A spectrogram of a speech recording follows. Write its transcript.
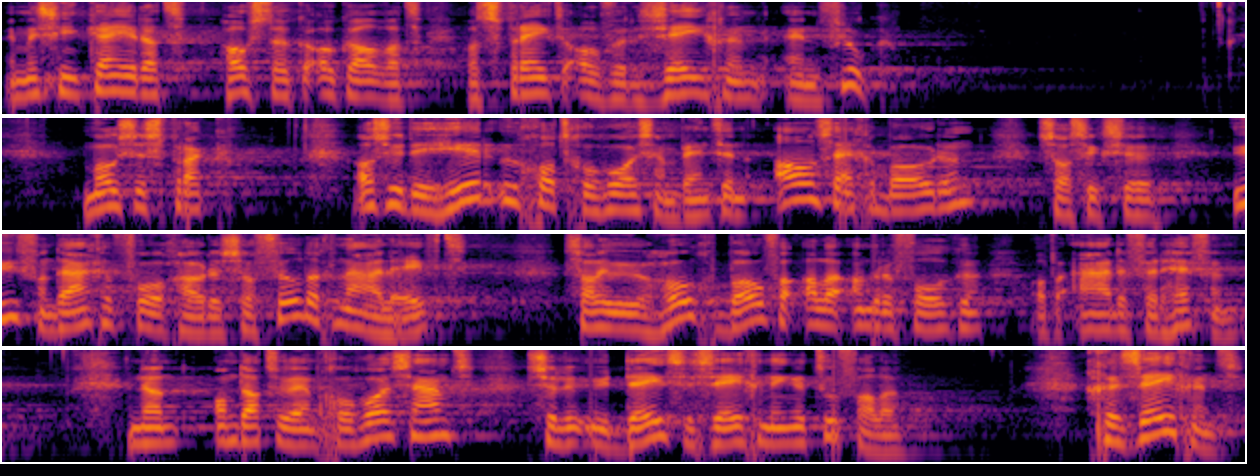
En misschien ken je dat hoofdstuk ook al wat, wat spreekt over zegen en vloek. Mozes sprak, Als u de Heer uw God gehoorzaam bent en al zijn geboden, zoals ik ze u vandaag heb voorgehouden, zorgvuldig naleeft, zal u hoog boven alle andere volken op aarde verheffen. En dan, omdat u hem gehoorzaamt, zullen u deze zegeningen toevallen. Gezegend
